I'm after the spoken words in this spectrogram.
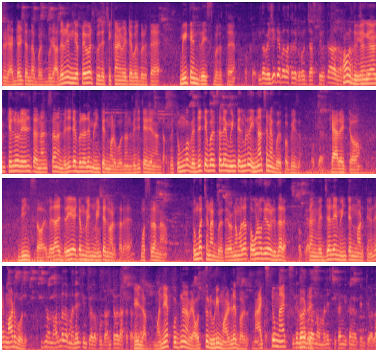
ನೋಡಿ ಅಡಲ್ಟ್ ಅಂತ ಬರ್ದ್ಬಿಡಿ. ಅದರಲ್ಲಿ ನಿಮಗೆ ಫ್ಲೇವರ್ಸ್ ಬರುತ್ತೆ. ಚಿಕನ್ ವೆಜಿಟೇಬಲ್ ಬರುತ್ತೆ. ಮೀಟ್ ಆ್ಯಂಡ್ ರೈಸ್ ಬರುತ್ತೆ. ಓಕೆ ಈಗ ವೆಜಿಟೇಬಲ್ ಹಾಕಿದ್ರೆ ಗ್ರೋತ್ ಜಾಸ್ತಿ ಇರುತ್ತೆ ಹೌದು ಈಗ ಕೆಲವರು ಹೇಳ್ತಾರೆ ನಾನು ಸರ್ ನಾನು ವೆಜಿಟೇಬಲಲ್ಲೇ ಮೇಂಟೈನ್ ಮಾಡ್ಬೋದು. ನಾನು ವೆಜಿಟೇರಿಯನ್ ಅಂತ. ತುಂಬ ವೆಜಿಟೇಬಲ್ಸಲ್ಲೇ ಮೇಂಟೈನ್ ಮಾಡಿದ್ರೆ ಇನ್ನೂ ಚೆನ್ನಾಗಿ ಬರುತ್ತೆ ಓಕೆ ಕ್ಯಾರೆಟು ಬೀನ್ಸು ಇವೆಲ್ಲ ಡ್ರೈ ಐಟಮ್ ಮೇಂಟೈನ್ ಮಾಡ್ತಾರೆ. ಮೊಸರನ್ನ. ತುಂಬ ಚೆನ್ನಾಗಿ ಬರುತ್ತೆ ಇವಾಗ ನಮ್ಮ ಹತ್ರ ತೊಗೊಂಡೋಗಿರೋರು ಇದ್ದಾರೆ. ನಾನು ವೆಜ್ಜಲ್ಲೇ ಮೇಂಟೈನ್ ಮಾಡ್ತೀನಿ ಅಂದರೆ ಮಾಡ್ಬೋದು. ನಾವು ನಾರ್ಮಲಾಗಿ ಮನೇಲಿ ತಿಂತೀವಲ್ಲ ಫುಡ್ ಅಂಥವೆಲ್ಲ ಹಾಕಕ್ಕೆ ಇಲ್ಲ ಮನೆ ಫುಡ್ನ ನಾವು ಯಾವತ್ತೂ ರೂಢಿ ಮಾಡಲೇಬಾರ್ದು. ಮ್ಯಾಕ್ಸ್ ಟು ಮ್ಯಾಕ್ಸ್ ಈಗ ಕರ್ಡ್ ರೈಸ್ ನಾವು ಮನೇಲಿ ಚಿಕನ್ ಗಿಕನ್ ತಿಂತೀವಲ್ಲ?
